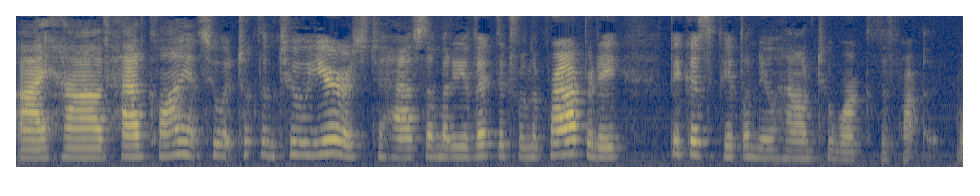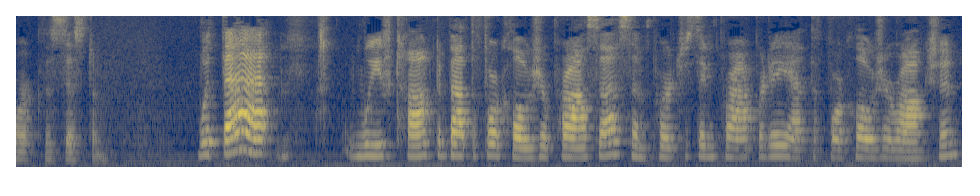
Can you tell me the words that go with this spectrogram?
I have had clients who it took them two years to have somebody evicted from the property because the people knew how to work the work the system. With that, we've talked about the foreclosure process and purchasing property at the foreclosure auction.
